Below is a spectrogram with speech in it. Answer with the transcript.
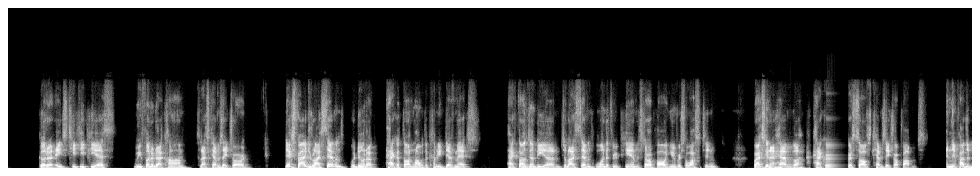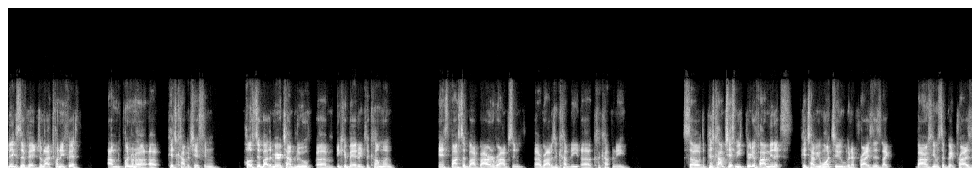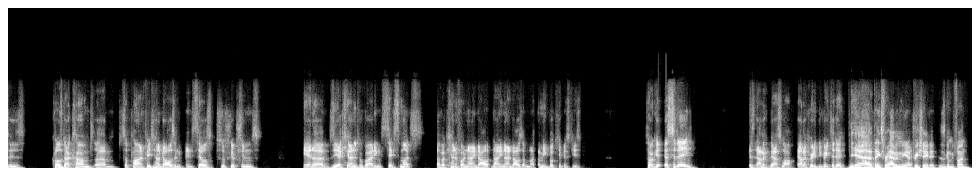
go to https wefunder.com slash HR. Next Friday, July 7th, we're doing a hackathon along with the company DevMatch. Hackathon is going to be um, July 7th, 1 to 3 p.m. at Star Hall, University of Washington. We're actually going to have a hacker solves Cavness HR problems. And then probably the biggest event, July 25th, I'm putting on a, a pitch competition hosted by the Maritime Blue um, Incubator in Tacoma and sponsored by Byron Robinson, uh, Robinson Company, uh, company. So the pitch competition will be three to five minutes. Pitch however you want to. We're gonna have prizes like Byron's giving some great prizes. Close.com um, supplying $1,500 in, in sales subscriptions. And uh, Z Accounting is providing six months of accounting for $9, $99 a month. I mean, bookkeeping, excuse me. So our guest today is Alec Maslov. Alec, ready to be great today? Yeah, thanks for having me. Yes. I appreciate it. This is going to be fun.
